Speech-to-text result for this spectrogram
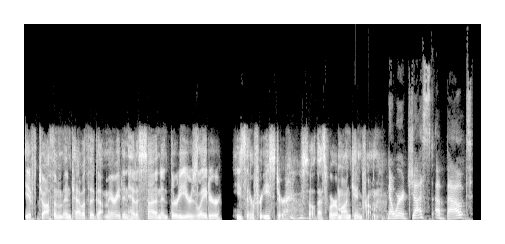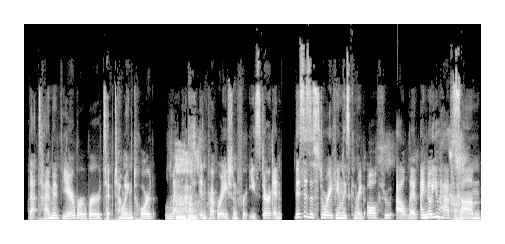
if Jotham and Tabitha got married and had a son, and 30 years later he's there for Easter. Mm-hmm. So that's where Amon came from. Now we're just about that time of year where we're tiptoeing toward Lent mm-hmm. in preparation for Easter. And This is a story families can read all throughout Lent. I know you have some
